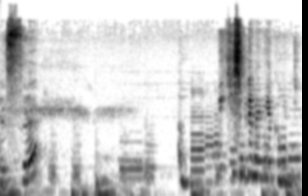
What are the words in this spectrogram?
Ailesi. Bir kişi bile beni yakalayacak.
